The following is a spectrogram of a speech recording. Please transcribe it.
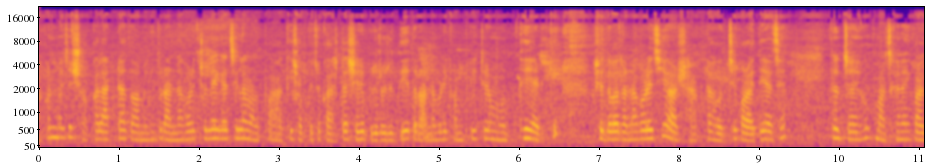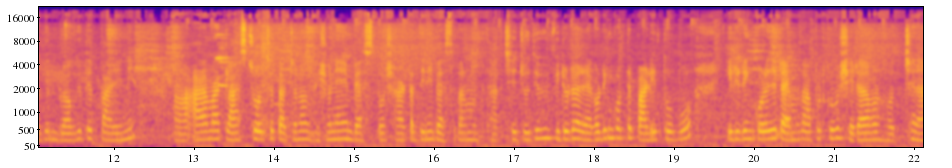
এখন বাজে সকাল আটটা, তো আমি কিন্তু রান্নাঘরে চলে গেছিলাম। অল্প আগে সব কিছু কাজটা সেরে পুজো টুজো দিয়ে তো রান্নাবাড়ি কমপ্লিটের মধ্যেই আর কি সেদ্ধ রান্না করেছি আর শাকটা হচ্ছে কড়াইতে আছে। তো যাই হোক, মাঝখানে কয়েকদিন ব্লগ দিতে পারিনি। আর আমার ক্লাস চলছে, তার জন্য ভীষণই ব্যস্ত। সারাটা দিনই ব্যস্ততার মধ্যে থাকছে। যদিও আমি ভিডিওটা রেকর্ডিং করতে পারি, তবুও এডিটিং করে যে টাইম মতো আপলোড করব, সেটা আমার হচ্ছে না।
